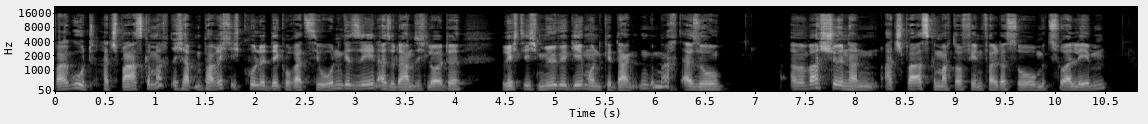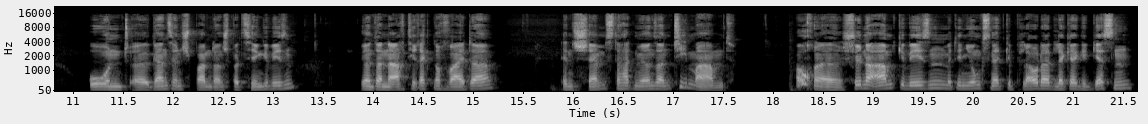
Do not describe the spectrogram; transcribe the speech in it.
war gut, hat Spaß gemacht. Ich habe ein paar richtig coole Dekorationen gesehen. Also da haben sich Leute richtig Mühe gegeben und Gedanken gemacht. Also war schön, hat, hat Spaß gemacht, auf jeden Fall das so mitzuerleben. Und äh, ganz entspannt dann spazieren gewesen. Ja, und danach direkt noch weiter ins Schems, da hatten wir unseren Teamabend. Auch ein schöner Abend gewesen, mit den Jungs nett geplaudert, lecker gegessen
